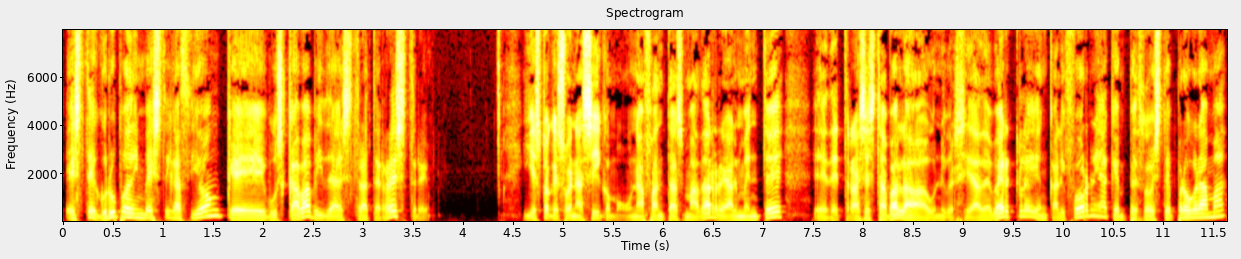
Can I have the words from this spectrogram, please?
este grupo de investigación que buscaba vida extraterrestre. Y esto que suena así como una fantasmada, realmente eh, detrás estaba la Universidad de Berkeley, en California, que empezó este programa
